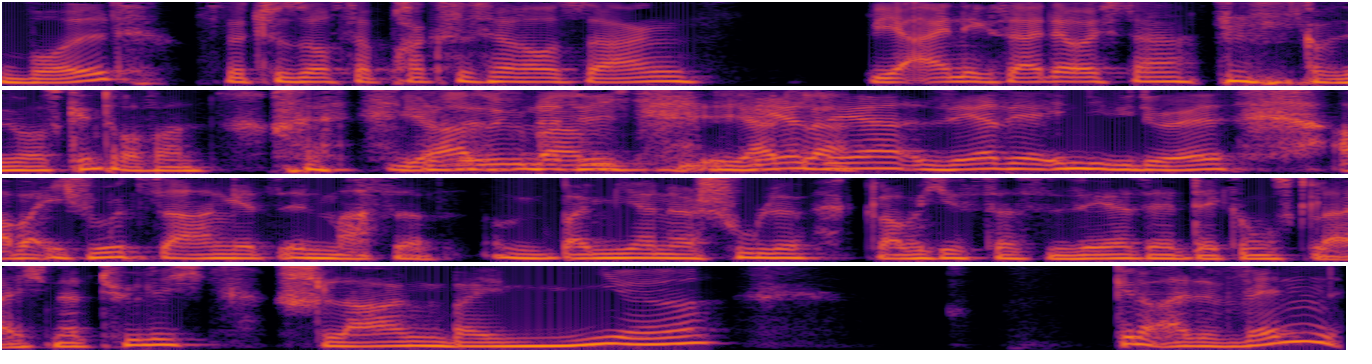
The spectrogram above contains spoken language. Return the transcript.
wollt? Das wird schon so aus der Praxis heraus sagen. Wie einig seid ihr euch da? Kommt immer aufs Kind drauf an. das ist über- natürlich ja, sehr, klar. sehr, sehr, sehr individuell. Aber ich würde sagen, jetzt in Masse. Und bei mir an der Schule, glaube ich, ist das sehr, sehr deckungsgleich. Natürlich schlagen bei mir, genau, also wenn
